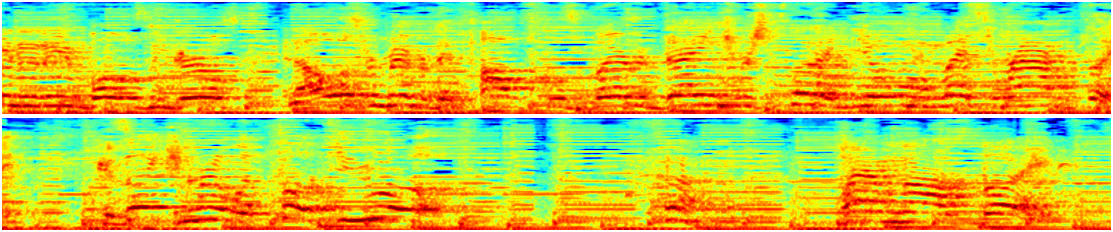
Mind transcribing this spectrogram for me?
tuning in, boys and girls. And always remember that popsicles are a very dangerous thing. You don't want to mess around with it. Because they can really fuck you up. Have a nice day.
